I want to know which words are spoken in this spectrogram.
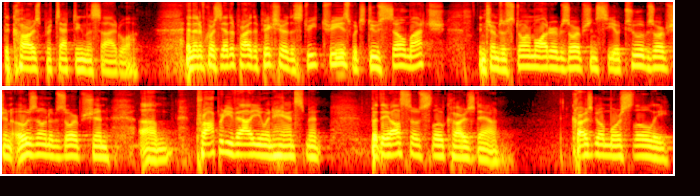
the car is protecting the sidewalk. And then, of course, the other part of the picture are the street trees, which do so much in terms of stormwater absorption, CO2 absorption, ozone absorption, um, property value enhancement, but they also slow cars down. Cars go more slowly.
